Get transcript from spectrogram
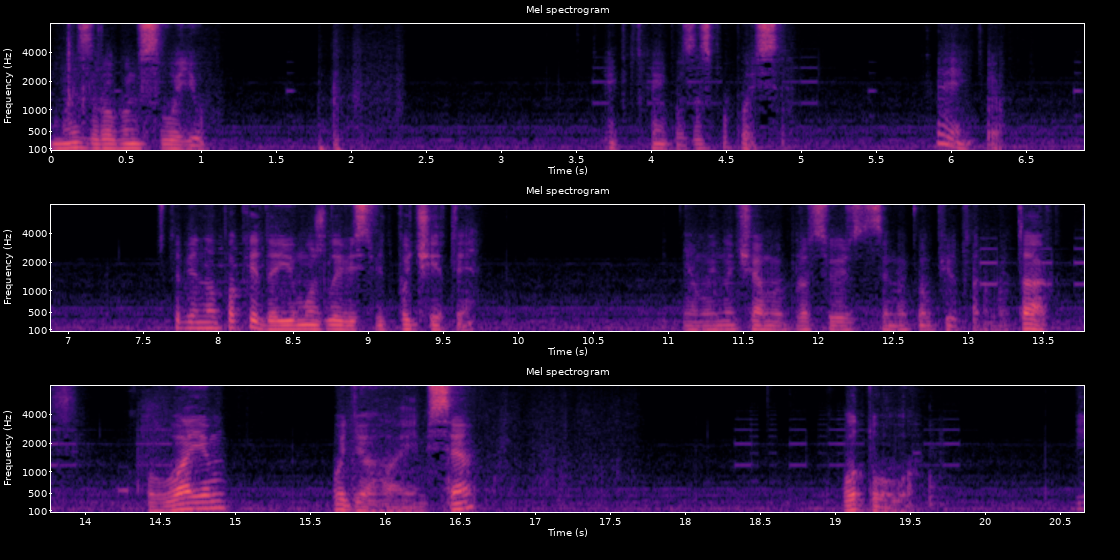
ми зробимо свою. Тихенько, заспокойся. Тихенько. Тобі навпаки даю можливість відпочити. Днями і ночами працюєш з цими комп'ютерами. Так, ховаємо, одягаємося. Готово. І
